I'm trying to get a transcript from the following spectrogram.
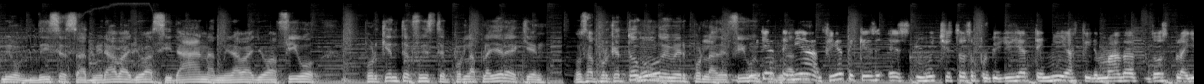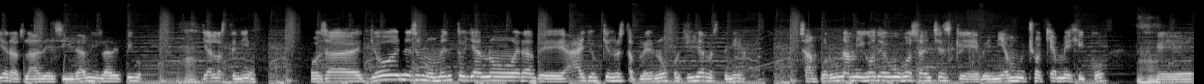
digo, dices, admiraba yo a Zidane, admiraba yo a Figo. ¿Por quién te fuiste? ¿Por la playera de quién? O sea, porque todo el no, mundo iba a ir por la de Figo. Yo ya tenía, de... fíjate que es, es, muy chistoso porque yo ya tenía firmadas dos playeras, la de Zidane y la de Figo. Ajá. Ya las tenía. O sea, yo en ese momento ya no era de, ah, yo quiero esta playera, no, porque yo ya las tenía. O sea, por un amigo de Hugo Sánchez que venía mucho aquí a México, que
